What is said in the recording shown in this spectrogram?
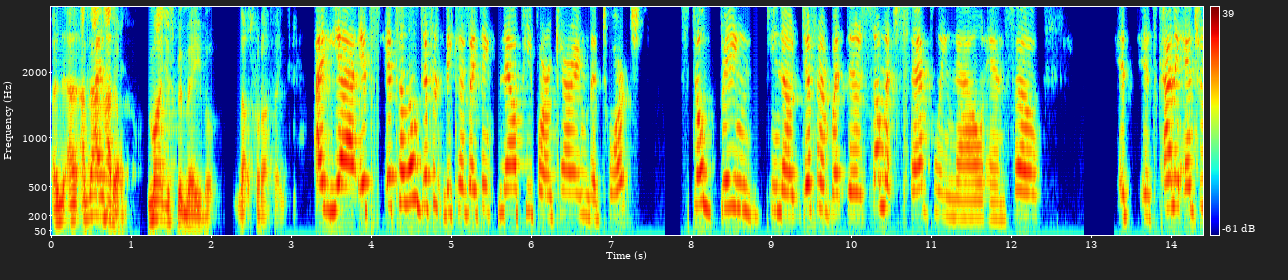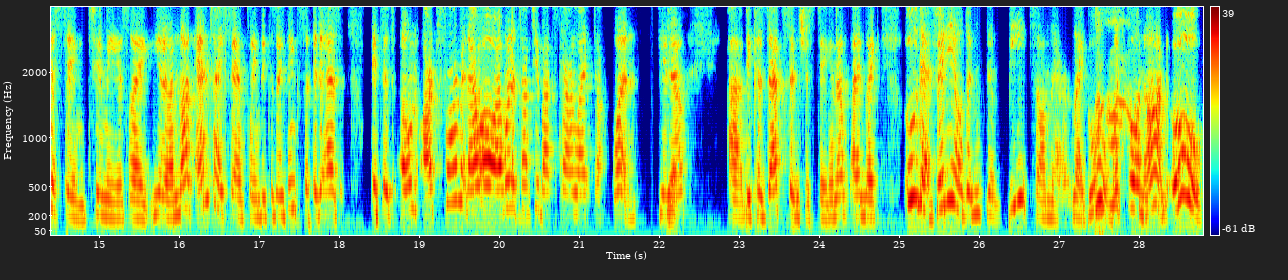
and, and, and I, I don't know. Might just be me, but that's what I think. I, yeah, it's it's a little different because I think now people are carrying the torch, still being you know different, but there's so much sampling now, and so it it's kind of interesting to me. It's like you know I'm not anti-sampling because I think it has it's its own art form, and I, oh I want to talk to you about Starlight One, you Yeah. know. Uh, because that's interesting, and I'm, I'm like, ooh, that video, the, the beats on there, like, ooh, what's going on? Ooh,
